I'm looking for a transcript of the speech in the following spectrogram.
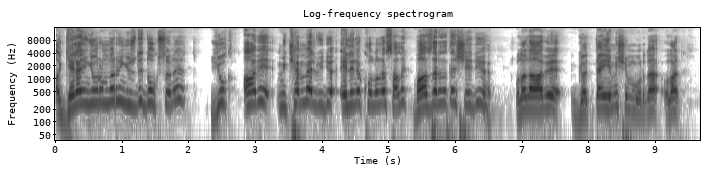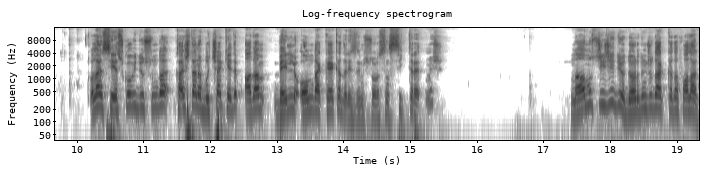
A- Gelen yorumların %90'ı yok abi mükemmel video eline koluna sağlık. Bazıları zaten şey diyor. Ulan abi götten yemişim burada. Ulan Ulan CSGO videosunda kaç tane bıçak yedim adam belli 10 dakikaya kadar izlemiş sonrasını siktir etmiş. Namus GG diyor 4. dakikada falan.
